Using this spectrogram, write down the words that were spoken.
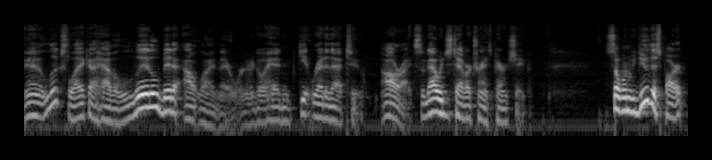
And it looks like I have a little bit of outline there. We're going to go ahead and get rid of that too. All right, so now we just have our transparent shape. So when we do this part,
